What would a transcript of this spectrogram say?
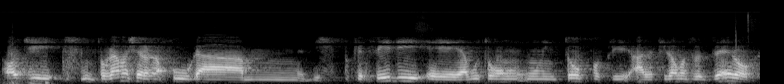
oggi in programma c'era la fuga mh, di che Fedi e ha avuto un, un intoppo al chilometro zero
